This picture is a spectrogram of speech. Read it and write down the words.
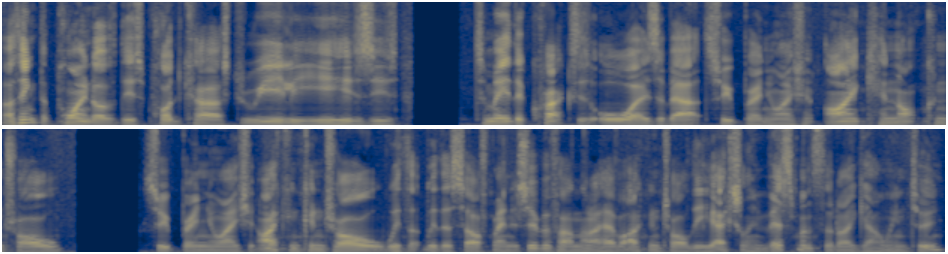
I think the point of this podcast really is is to me the crux is always about superannuation. I cannot control superannuation. I can control with with a self-managed super fund that I have. I control the actual investments that I go into,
